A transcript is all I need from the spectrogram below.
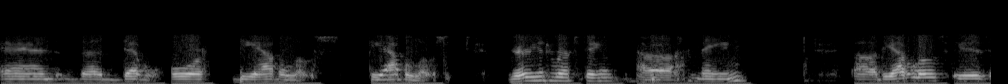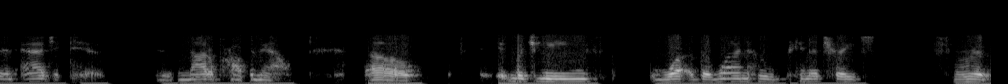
and the devil or diabolos. Diabolos. Very interesting uh, name. Uh, diabolos is an adjective. It is not a proper noun, uh, which means what the one who penetrates through,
